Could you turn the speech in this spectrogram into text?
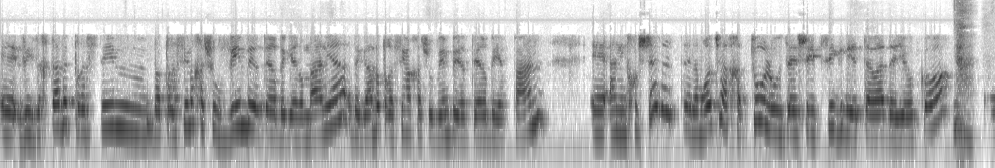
Uh, והיא זכתה בפרסים, בפרסים החשובים ביותר בגרמניה וגם בפרסים החשובים ביותר ביפן. אה, אני חושבת, למרות שהחתול הוא זה שהציג לי את אוהדה יוקו, אמ,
